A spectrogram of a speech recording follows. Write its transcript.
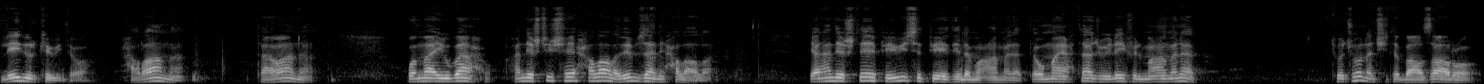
ليدور كويتوا حرامة تاوانا وما يباح هندشتي شيء حلالة بيبزاني حلالة يعني هندشتي بيويست بيتي لمعاملات أو ما يحتاج إليه في المعاملات. توجهون أشيت بازارو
